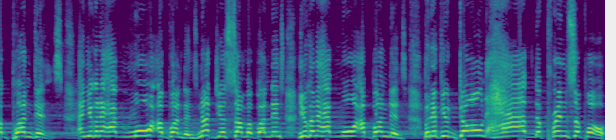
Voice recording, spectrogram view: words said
abundance. And you're going to have more abundance, not just some abundance. You're going to have more abundance. But if you don't have the principle,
